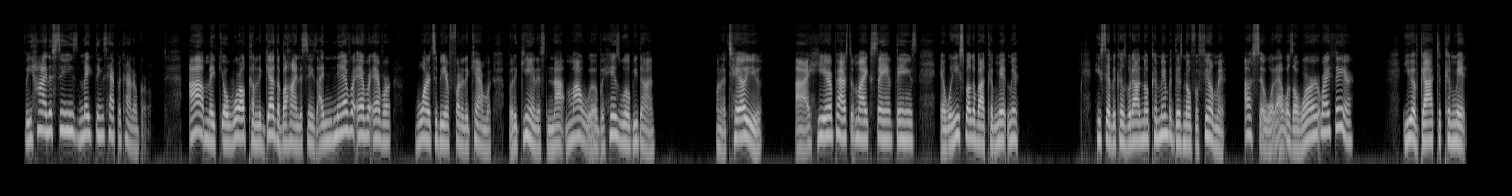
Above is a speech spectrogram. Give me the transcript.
behind the scenes, make things happen kind of girl. I'll make your world come together behind the scenes. I never, ever, ever wanted to be in front of the camera. But again, it's not my will, but his will be done. When I tell you, I hear Pastor Mike saying things, and when he spoke about commitment, he said, because without no commitment, there's no fulfillment. I said, well, that was a word right there. You have got to commit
